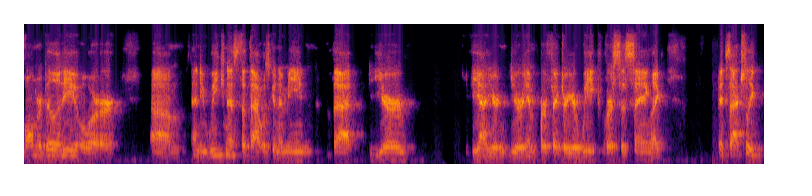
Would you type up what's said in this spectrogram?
vulnerability or um, any weakness that that was going to mean that you're yeah you're you're imperfect or you're weak versus saying like it's actually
